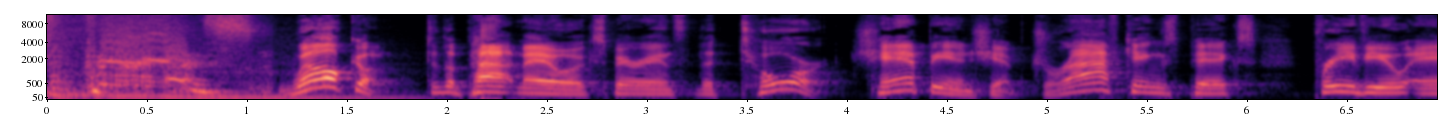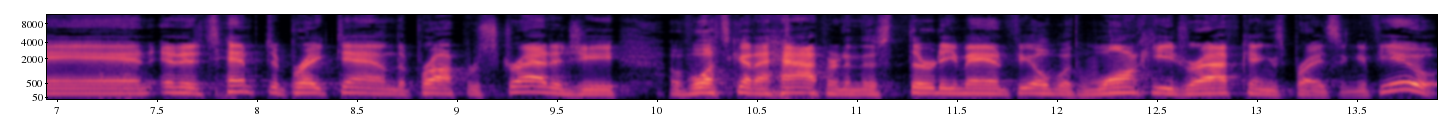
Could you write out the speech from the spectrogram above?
Experience. Welcome to the Pat Mayo Experience, the Tour Championship DraftKings picks preview and an attempt to break down the proper strategy of what's going to happen in this 30 man field with wonky DraftKings pricing. If you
